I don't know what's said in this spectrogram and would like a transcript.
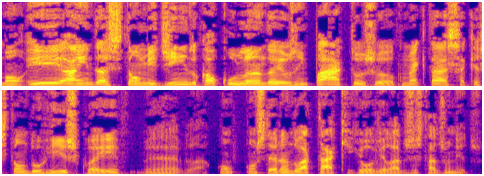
Bom, e ainda estão medindo, calculando aí os impactos? Como é que está essa questão do risco aí, é, considerando o ataque que houve lá dos Estados Unidos?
